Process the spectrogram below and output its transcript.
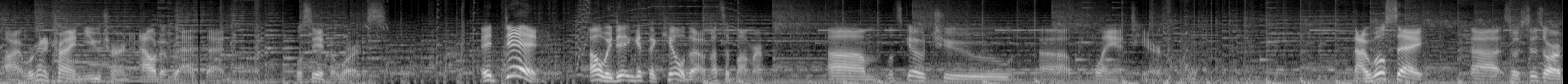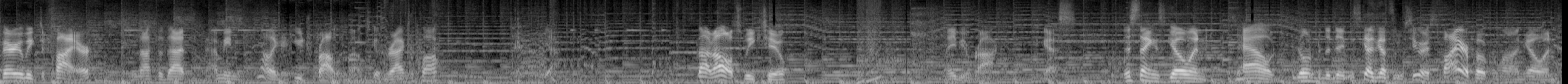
All right, we're gonna try and U-turn out of that then. We'll see if it works. It did. Oh, we didn't get the kill though. That's a bummer. Um, let's go to uh, plant here. Now I will say, uh, so Scizor are very weak to fire. Not that that, I mean, not like a huge problem though. Let's go Dragon Claw. Yeah. About all it's weak to. Maybe Rock, I guess. This thing's going down, going for the dig. This guy's got some serious fire Pokemon going.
